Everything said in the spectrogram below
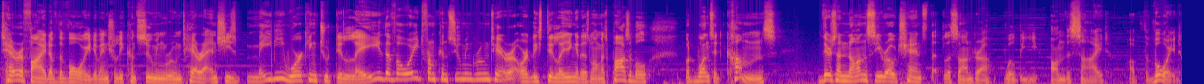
terrified of the void eventually consuming Runeterra, and she's maybe working to delay the void from consuming Runeterra, or at least delaying it as long as possible. But once it comes, there's a non-zero chance that Lissandra will be on the side of the void.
